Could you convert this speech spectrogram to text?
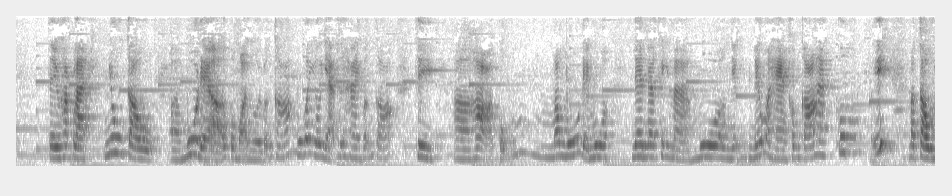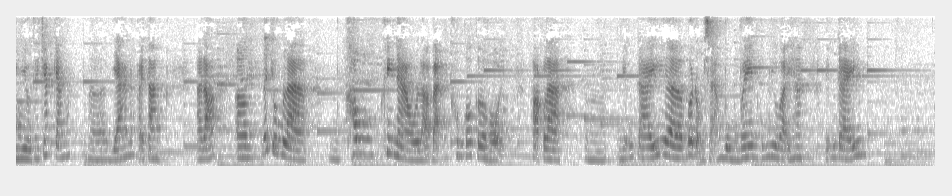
thì hoặc là nhu cầu uh, mua để ở của mọi người vẫn có mua cái ngôi nhà thứ hai vẫn có thì uh, họ cũng mong muốn để mua. Nên uh, khi mà mua những nếu mà hàng không có ha cung ít mà cầu nhiều thì chắc chắn uh, giá nó phải tăng. À đó uh, nói chung là ừ, không khi nào là bạn không có cơ hội hoặc là um, những cái uh, bất động sản vùng ven cũng như vậy ha những cái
